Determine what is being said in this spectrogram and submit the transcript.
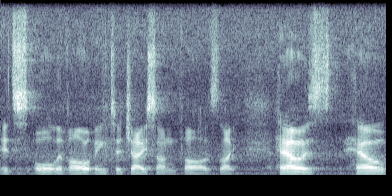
it's all evolving to JSON files. Like, how is how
